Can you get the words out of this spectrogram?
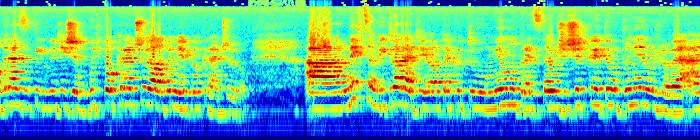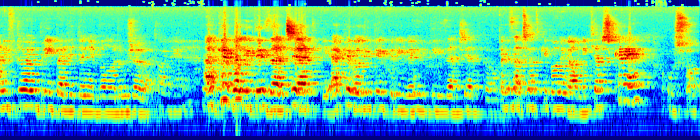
odrazí tých ľudí, že buď pokračujú, alebo nepokračujú. A nechcem vytvárať jo, takú tú milnú predstavu, že všetko je to úplne rúžové a ani v tvojom prípade to nebolo rúžové. To nie. Aké boli tie začiatky? Aké boli tie príbehy tých začiatkov? Tak začiatky boli veľmi ťažké už od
